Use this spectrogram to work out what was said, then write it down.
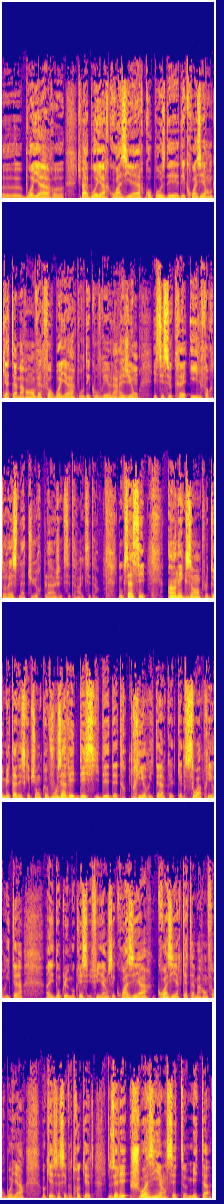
euh, Boyard je sais pas Boyard croisière propose des, des croisières en catamaran vers Fort Boyard pour découvrir la région et ses secrets îles forteresses nature plage etc etc donc ça c'est un exemple de métadescription que vous avez décidé d'être prioritaire qu'elle soit prioritaire. Et donc le mot clé c'est finalement c'est croisière croisière catamaran Fort Boyard. Ok ça c'est votre requête. Vous allez choisir cette méta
